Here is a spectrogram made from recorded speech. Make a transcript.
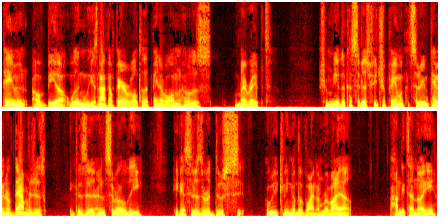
Payment of Bia willingly is not comparable to the pain of a woman who is by raped. Shemiyuda considers future payment considering payment of damages, and, consider, and similarly, he considers a reduced weakening of the vine. I'm Rabbiya Hanitanai,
